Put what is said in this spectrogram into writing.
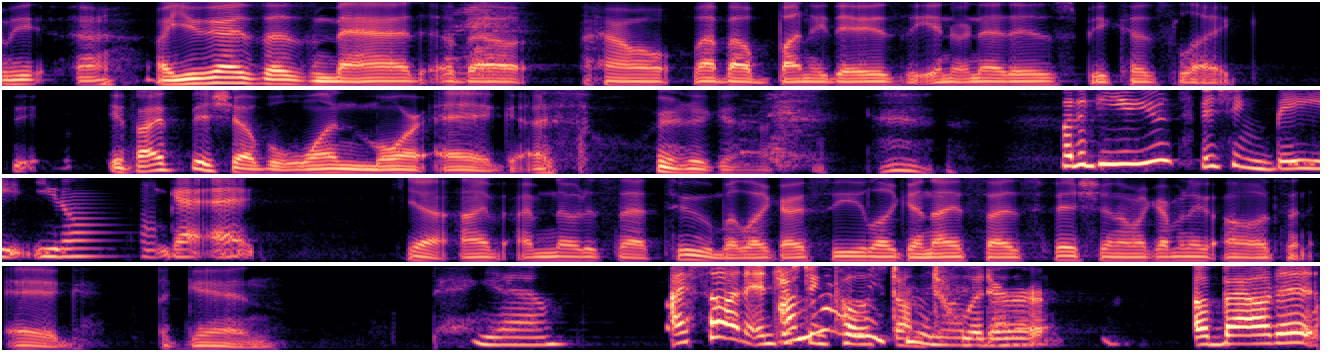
We, uh, are you guys as mad about how about bunny days the internet is? Because like, if I fish up one more egg, I swear to God. But if you use fishing bait, you don't get eggs. Yeah, I've I've noticed that too. But like I see like a nice sized fish, and I'm like, I'm gonna. Oh, it's an egg again. Yeah. I saw an interesting not really post on annoyed about Twitter it. about it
